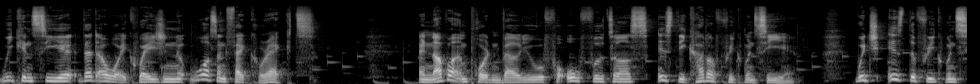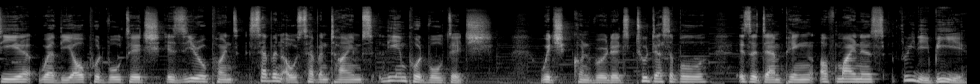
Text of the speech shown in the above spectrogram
we can see that our equation was in fact correct. Another important value for all filters is the cutoff frequency, which is the frequency where the output voltage is 0.707 times the input voltage, which converted to decibel is a damping of minus 3 dB.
